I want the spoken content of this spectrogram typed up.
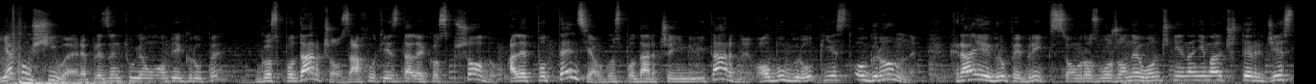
Jaką siłę reprezentują obie grupy? Gospodarczo Zachód jest daleko z przodu, ale potencjał gospodarczy i militarny obu grup jest ogromny. Kraje grupy BRICS są rozłożone łącznie na niemal 40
